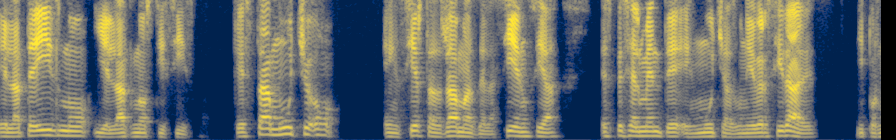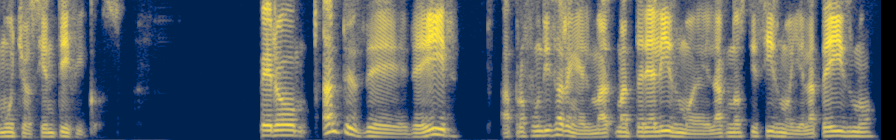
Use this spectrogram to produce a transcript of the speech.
el ateísmo y el agnosticismo, que está mucho en ciertas ramas de la ciencia, especialmente en muchas universidades y por muchos científicos. Pero antes de, ir a profundizar en el materialismo, el agnosticismo y el ateísmo,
